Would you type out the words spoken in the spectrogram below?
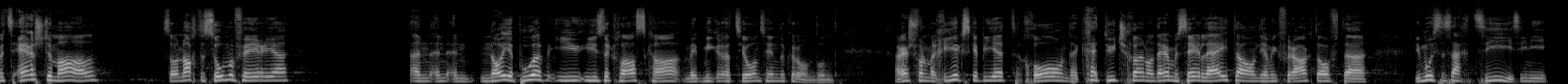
wir das erste Mal, so nach der Sommerferien, einen, einen, einen neuen Bub in unserer Klasse gehabt, mit Migrationshintergrund. Und er ist von einem Kriegsgebiet gekommen und hat kein Deutsch können. Und er hat mir sehr leid getan. Und ich habe mich gefragt oft, äh, wie muss es echt sein, seine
